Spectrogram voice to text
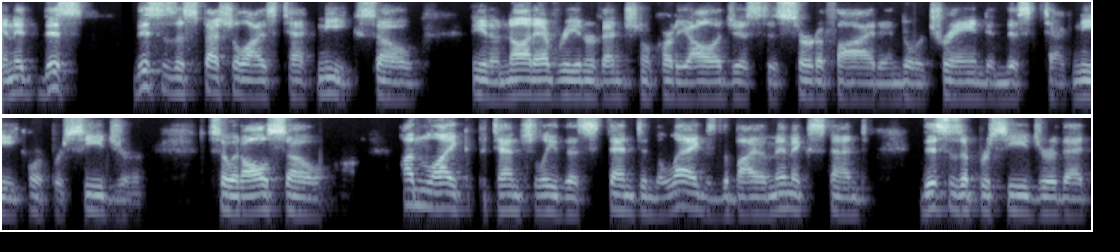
And it this this is a specialized technique. So, you know, not every interventional cardiologist is certified and or trained in this technique or procedure. So it also unlike potentially the stent in the legs, the biomimic stent, this is a procedure that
